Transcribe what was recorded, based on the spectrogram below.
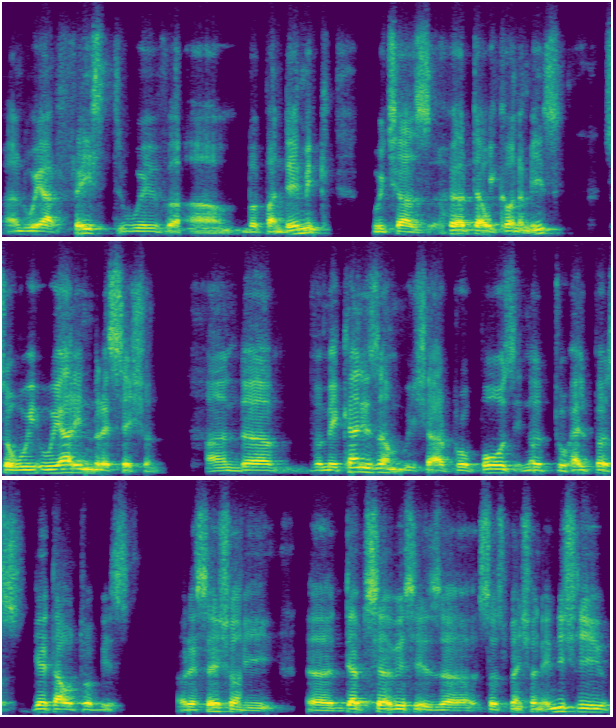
And we are faced with um, the pandemic, which has hurt our economies. So we, we are in recession. And uh, the mechanism which are proposed in order to help us get out of this recession, the debt services uh, suspension initiative,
